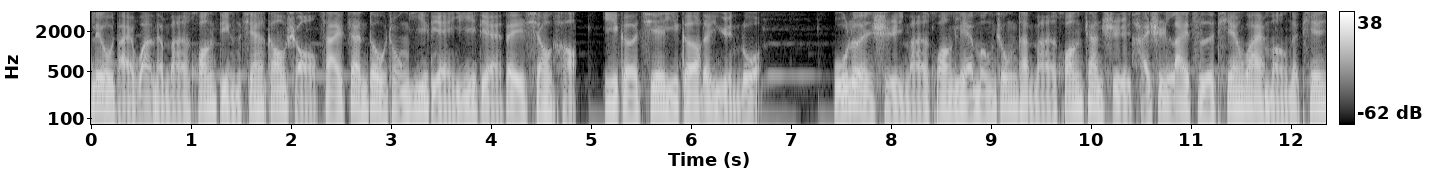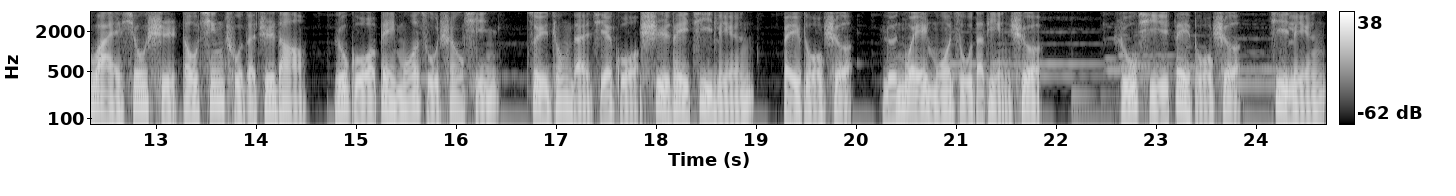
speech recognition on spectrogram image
六百万的蛮荒顶尖高手在战斗中一点一点被消耗，一个接一个的陨落。无论是蛮荒联盟中的蛮荒战士，还是来自天外盟的天外修士，都清楚的知道，如果被魔族生擒，最终的结果是被祭灵、被夺舍，沦为魔族的顶舍。如其被夺舍、祭灵，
